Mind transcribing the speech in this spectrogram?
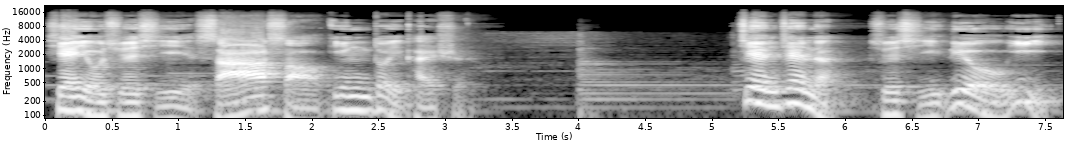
先由学习洒扫应对开始，渐渐的学习六艺，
